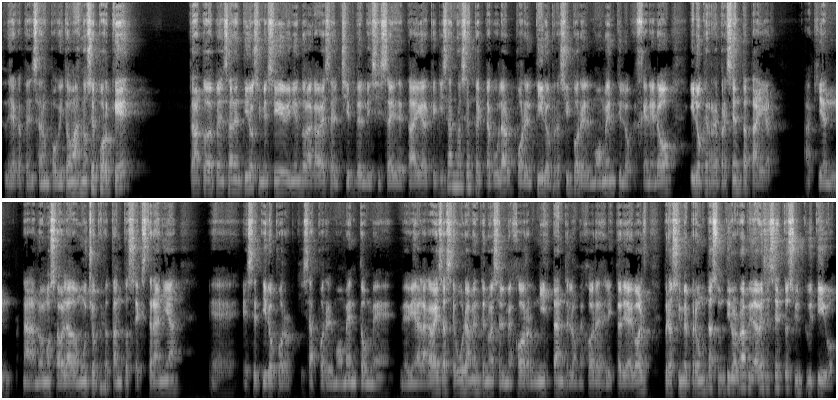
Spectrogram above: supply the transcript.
tendría que pensar un poquito más. No sé por qué trato de pensar en tiros y me sigue viniendo a la cabeza el chip del 16 de Tiger, que quizás no es espectacular por el tiro, pero sí por el momento y lo que generó y lo que representa Tiger, a quien nada, no hemos hablado mucho, pero tanto se extraña eh, ese tiro por quizás por el momento me, viene a la cabeza. Seguramente no es el mejor, ni está entre los mejores de la historia de golf, pero si me preguntas un tiro rápido, a veces esto es intuitivo.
